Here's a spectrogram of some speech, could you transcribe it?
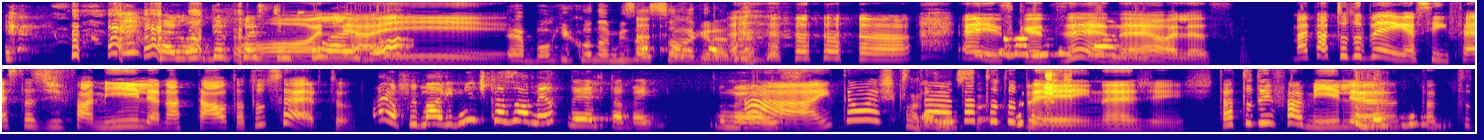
Aí logo depois Olha largou. aí. É bom que economiza a sogra, né? é isso que quer dizer, né? Olha só. Mas tá tudo bem, assim, festas de família, Natal, tá tudo certo. Ah, eu fui madrinha de casamento dele também. Do meu ex. Ah, então acho que Ah, tá, tudo tá tudo bem, né, gente? Tá tudo em família, tá tu-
